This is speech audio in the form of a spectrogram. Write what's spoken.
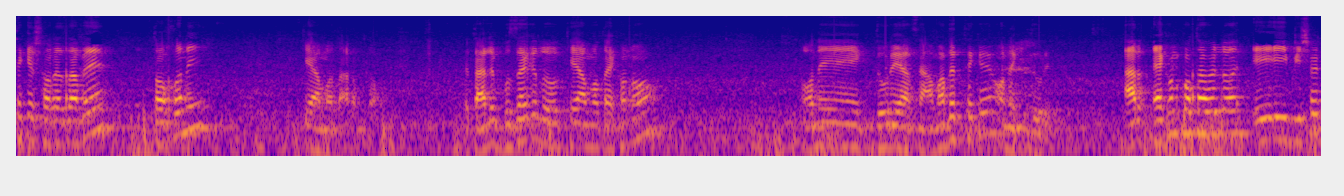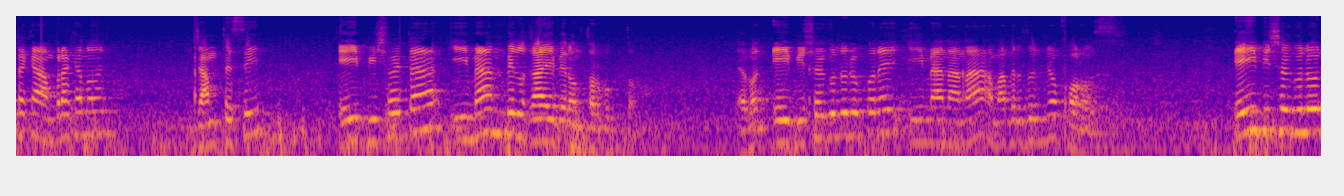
থেকে সরে যাবে, তখনই কেয়ামত আরম্ভ হবে। তাহলে বোঝা গেল কেয়ামত এখনও অনেক দূরে আছে আমাদের থেকে অনেক দূরে। আর এখন কথা হলো এই এই বিষয়টাকে আমরা কেন জানতেছি? এই বিষয়টা ইমান বিল গায়েবের অন্তর্ভুক্ত। এবং এই বিষয়গুলোর উপরে ইমান আনা আমাদের জন্য ফরজ। এই বিষয়গুলোর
